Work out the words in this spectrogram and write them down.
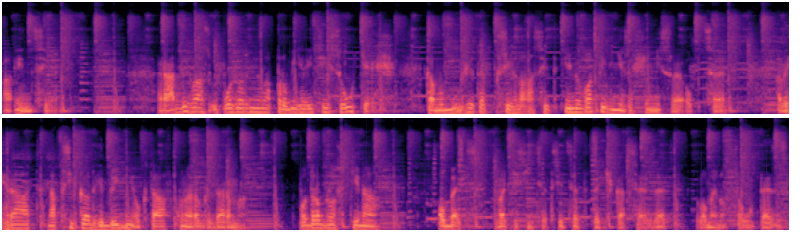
a Incien. Rád bych vás upozornila probíhající soutěž, kam můžete přihlásit inovativní řešení své obce a vyhrát například hybridní oktávku na rok zdarma. Podrobnosti na obec2030.cz lomeno soutez.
